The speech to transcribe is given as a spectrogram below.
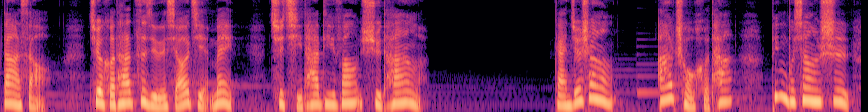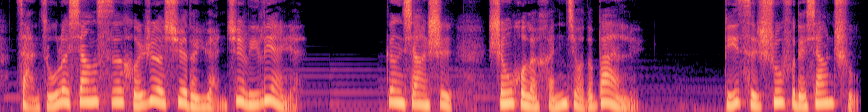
大嫂却和她自己的小姐妹去其他地方续摊了。感觉上，阿丑和他并不像是攒足了相思和热血的远距离恋人，更像是生活了很久的伴侣，彼此舒服的相处，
